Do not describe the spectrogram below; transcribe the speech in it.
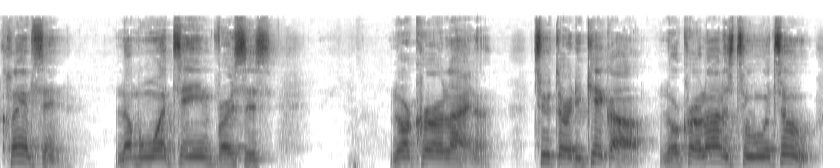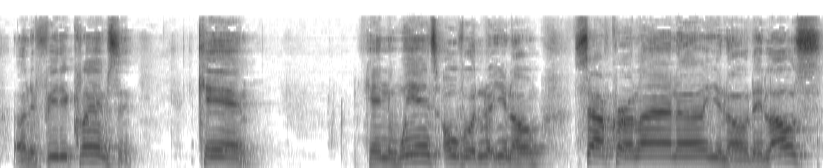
Clemson, number one team versus North Carolina. 2:30 kickoff. North Carolina's two and two, undefeated Clemson. can can the wins over you know South Carolina, you know they lost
